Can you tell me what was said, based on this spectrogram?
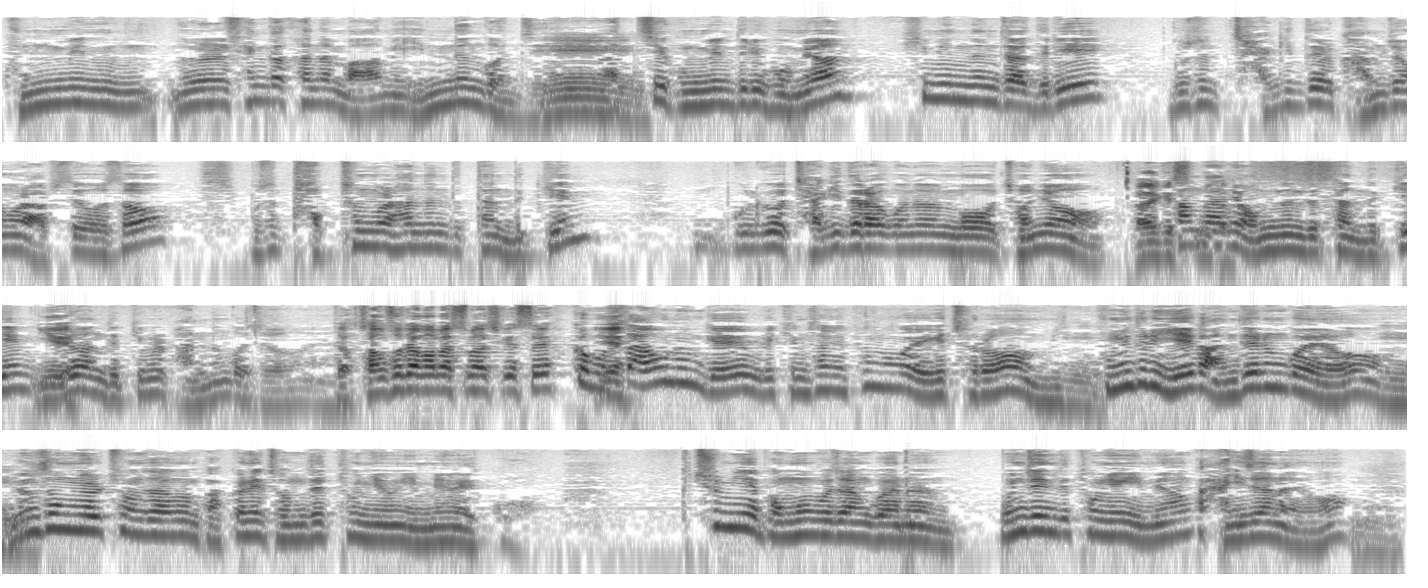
국민을 생각하는 마음이 있는 건지 음. 마치 국민들이 보면 힘 있는 자들이 무슨 자기들 감정을 앞세워서 무슨 다툼을 하는 듯한 느낌 그리고 자기들하고는 뭐 전혀 알겠습니다. 상관이 없는 듯한 느낌 예. 이런 느낌을 받는 거죠. 예. 자, 장 소장관 말씀하시겠어요? 그러니까 뭐 예. 싸우는 게 우리 김상현 평론가 얘기처럼 국민들이 이해가 안 되는 거예요. 음. 윤석열 총장은 박근혜 전 대통령이 임명했고 추미애 법무부 장관은 문재인 대통령이 임명한 거 아니잖아요. 음.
